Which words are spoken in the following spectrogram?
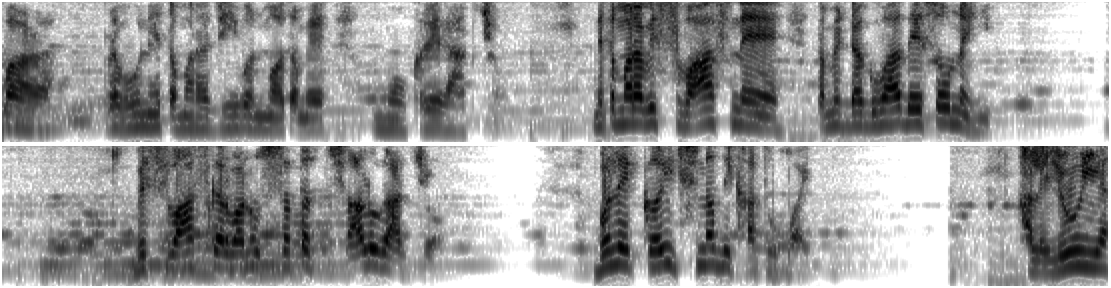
પણ પ્રભુને તમારા જીવનમાં તમે મોખરે રાખજો. ને તમારા વિશ્વાસને તમે ડગવા દેશો નહીં. વિશ્વાસ કરવાનું સતત ચાલુ રાખજો. ભલે કંઈ જ ન દેખાતું હોય. હાલેલુયા.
